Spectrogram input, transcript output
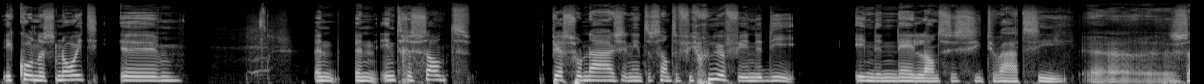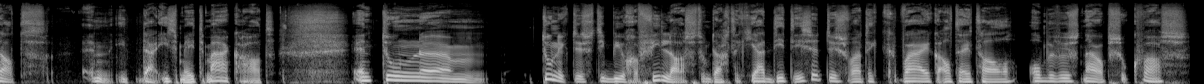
ik kon dus nooit um, een, een interessant personage, een interessante figuur vinden die in de Nederlandse situatie uh, zat en daar iets mee te maken had. En toen, um, toen ik dus die biografie las, toen dacht ik, ja, dit is het dus wat ik, waar ik altijd al onbewust naar op zoek was.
